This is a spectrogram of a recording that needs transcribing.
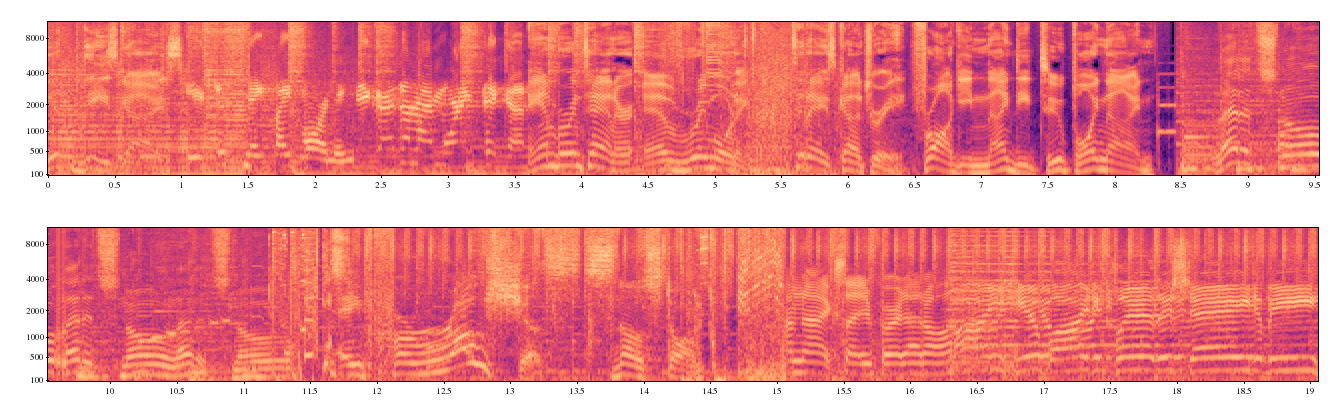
with these guys. You just make my morning. You guys are my morning pickup. Amber and Tanner every morning. Today's country, Froggy 92.9. Let it snow, let it snow, let it snow. A ferocious snowstorm. I'm not excited for it at all. I hereby declare this day to be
